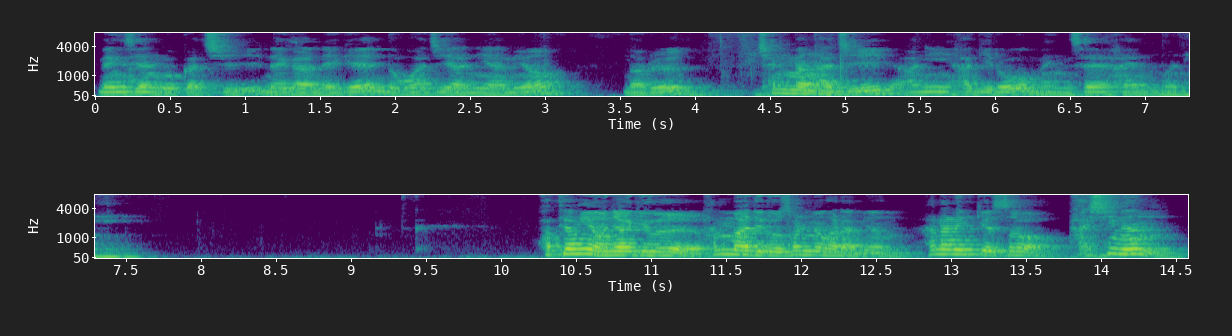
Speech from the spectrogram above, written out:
맹세한 것 같이 내가 내게 노하지 아니하며 너를 책망하지 아니하기로 맹세하였노니. 화평의 언약을 한마디로 설명하라면 하나님께서 다시는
